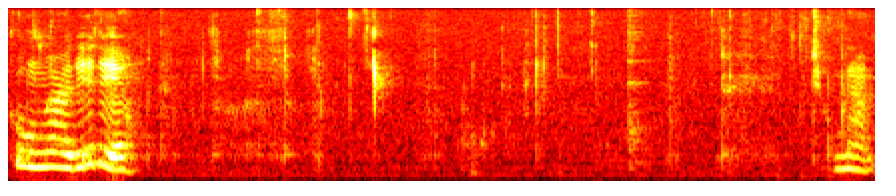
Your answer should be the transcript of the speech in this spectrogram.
กุ้งง่ายทีเดียวจุ่ม น้ำ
